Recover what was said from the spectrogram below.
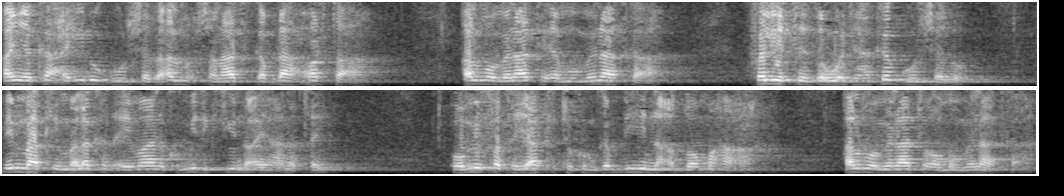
An yankaxa inuu guursado almuxsanaati gabdhaha xorta ah almuminaati ee muminaadka ah. Falyatazawaj ha ka guursado mimaa kii malakad aymaanikum midigtiinu ay hanatay oo min fatayaakitukum gabdhihiina addoommaha ah almuminaati oo muminaadka ah.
